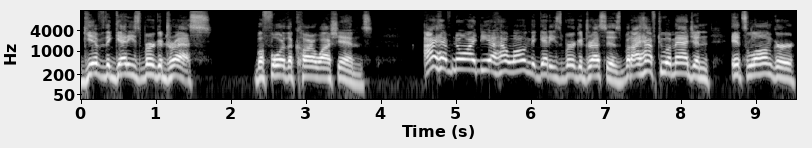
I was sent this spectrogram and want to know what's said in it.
give the Gettysburg Address before the car wash ends? I have no idea how long the Gettysburg Address is, but I have to imagine it's longer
